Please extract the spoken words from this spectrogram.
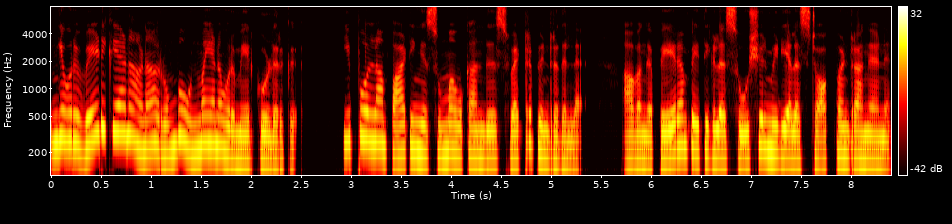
இங்க ஒரு வேடிக்கையான ஆனா ரொம்ப உண்மையான ஒரு மேற்கோள் இருக்கு. இப்போல்லாம் பாட்டிங்க சும்மா உட்காந்து ஸ்வெட்டர் பின்றதில்ல அவங்க பேரம்பேத்திகளை சோஷியல் மீடியால ஸ்டாக் பண்றாங்கன்னு.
